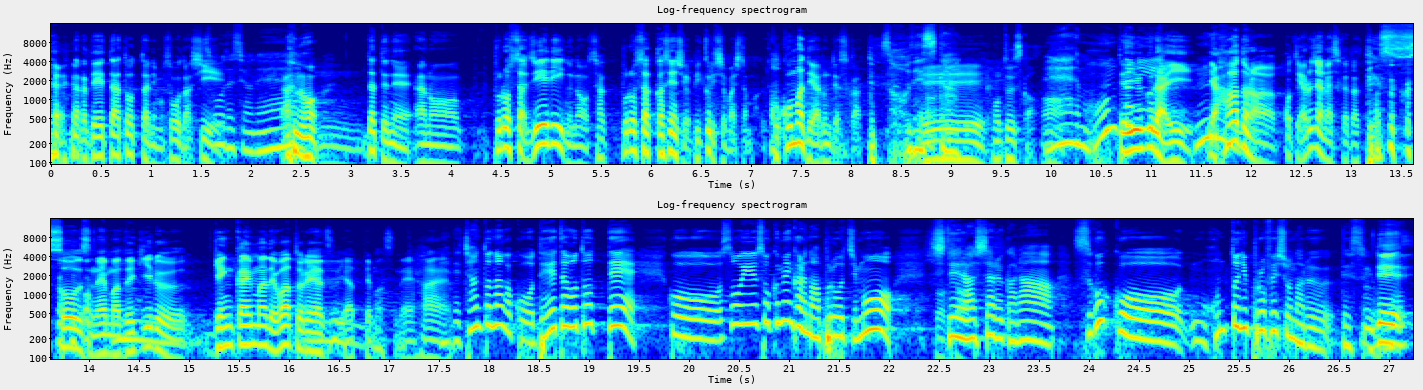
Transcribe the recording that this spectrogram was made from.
ね。なんかデータ取ったりもそうだしそうですよね。あのだってねあのプロサ J リーグのサプロサッカー選手がびっくりしてましたもん。ここまでやるんですかって。そうですか、えー本当ですか？ねえでも本っていうぐらい、うん。いやハードなことやるじゃないですかだって。そうですね、まあ、できる限界まではとりあえずやってますね、はい、でちゃんとなんかこうデータを取ってこうそういう側面からのアプローチもしてらっしゃるからすごくこうもう本当にプロフェッショナルですよね。で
